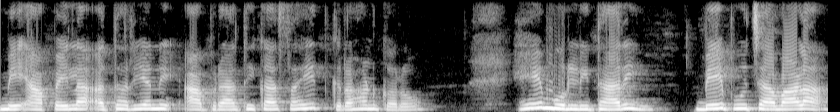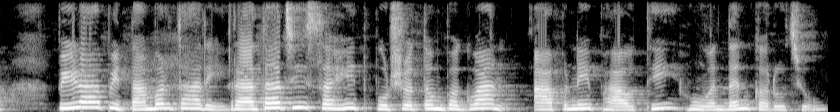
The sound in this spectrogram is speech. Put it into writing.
મેં આપેલા અધર્યને આપ રાધિકા સહિત ગ્રહણ કરો. હે મુરલીધારી, બે ભૂજાવાળા, પીળા પિતાંબરધારી, રાધાજી સહિત પુરુષોત્તમ ભગવાન, આપને ભાવથી હું વંદન કરું છું.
